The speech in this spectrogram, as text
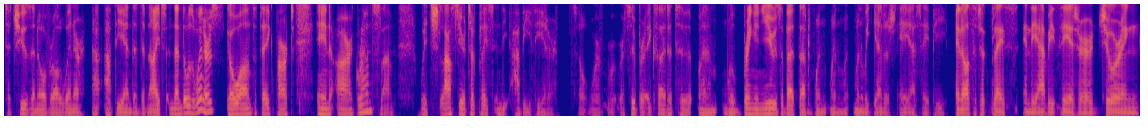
to choose an overall winner uh, at the end of the night. And then those winners go on to take part in our Grand Slam, which last year took place in the Abbey Theatre. So we're, we're super excited to um, we'll bring you news about that when when when we get it ASAP. It also took place in the Abbey Theatre during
